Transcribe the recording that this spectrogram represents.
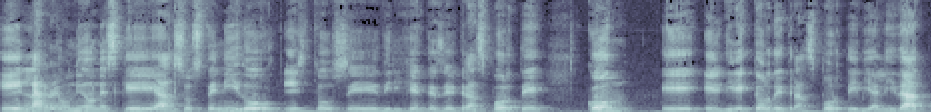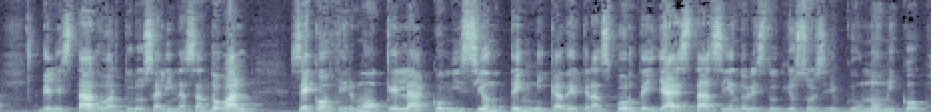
En las reuniones que han sostenido estos eh, dirigentes del transporte con eh, el director de Transporte y Vialidad del Estado, Arturo Salinas Sandoval, se confirmó que la Comisión Técnica de Transporte ya está haciendo el estudio socioeconómico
